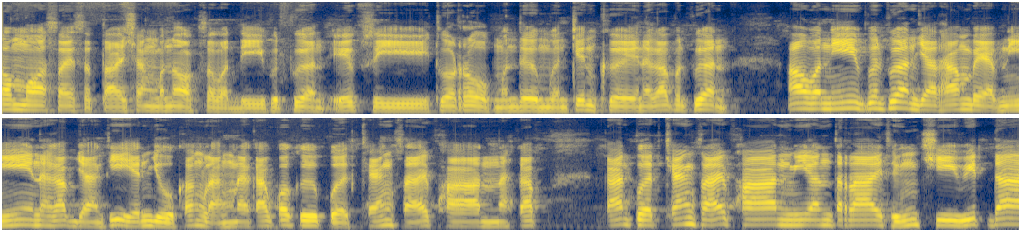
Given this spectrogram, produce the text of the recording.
ซ่อมมอไซค์สไตล์ช่างมานอกสวัสดีเพื่อนๆ FC ทั่วโลกเหมือนเดิมเหมือนเช่นเคยนะครับเพื่อนๆ เอาวันนี้เพื่อนๆ อย่าทำแบบนี้นะครับ อย่างที่เห็นอยู่ข้างหลังนะครับ ก็คือเปิดแข้งสายพานนะครับ การเปิดแข้งสายพานมีอันตรายถึงชีวิตได้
